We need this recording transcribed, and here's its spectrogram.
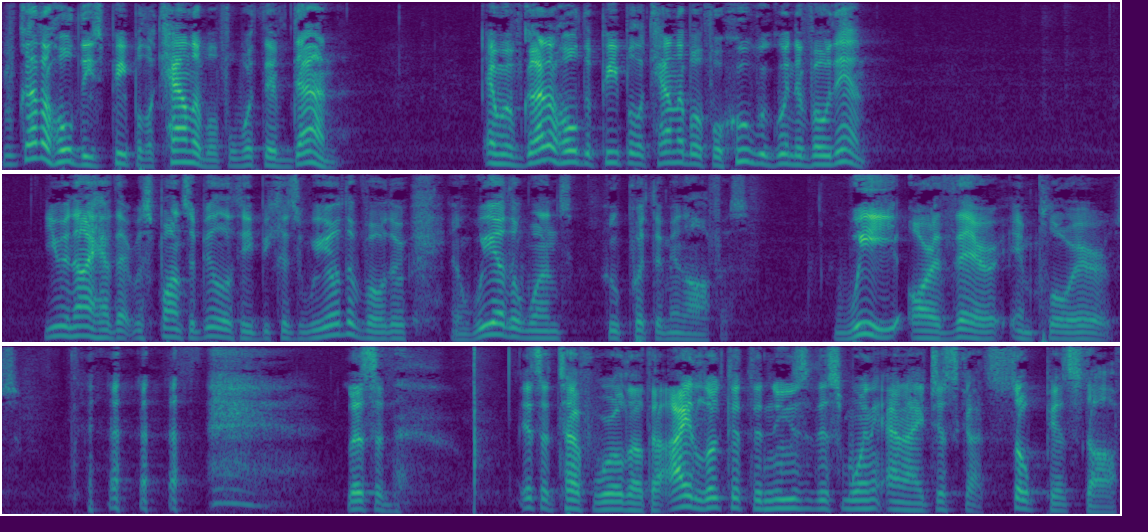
We've got to hold these people accountable for what they've done. And we've got to hold the people accountable for who we're going to vote in. You and I have that responsibility because we are the voter and we are the ones who put them in office. We are their employers. Listen, it's a tough world out there. I looked at the news this morning and I just got so pissed off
